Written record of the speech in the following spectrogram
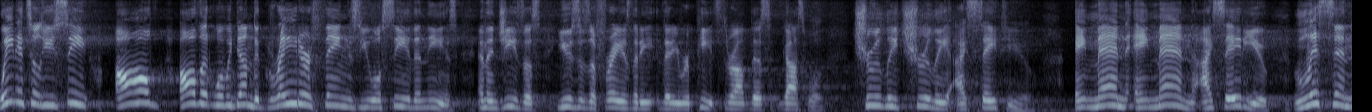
Wait until you see all, all that will be done, the greater things you will see than these. And then Jesus uses a phrase that he, that he repeats throughout this gospel Truly, truly, I say to you. Amen, amen, I say to you. Listen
